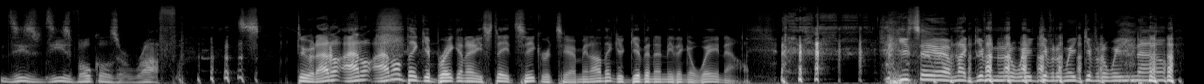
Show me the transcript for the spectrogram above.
these these vocals are rough. Dude, I don't, I don't, I don't think you're breaking any state secrets here. I mean, I don't think you're giving anything away now. You say I'm not giving it away, give it away, give it away now.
